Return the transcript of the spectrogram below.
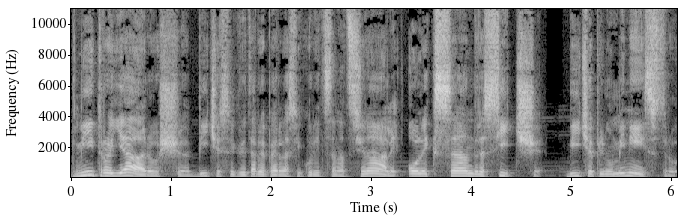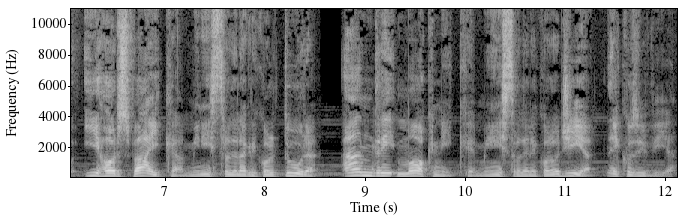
Dmitro Jarosh, vice segretario per la sicurezza nazionale, Oleksandr Sich, vice primo ministro, Ihor Svaika, ministro dell'agricoltura, Andriy Moknik, ministro dell'ecologia. E così via.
